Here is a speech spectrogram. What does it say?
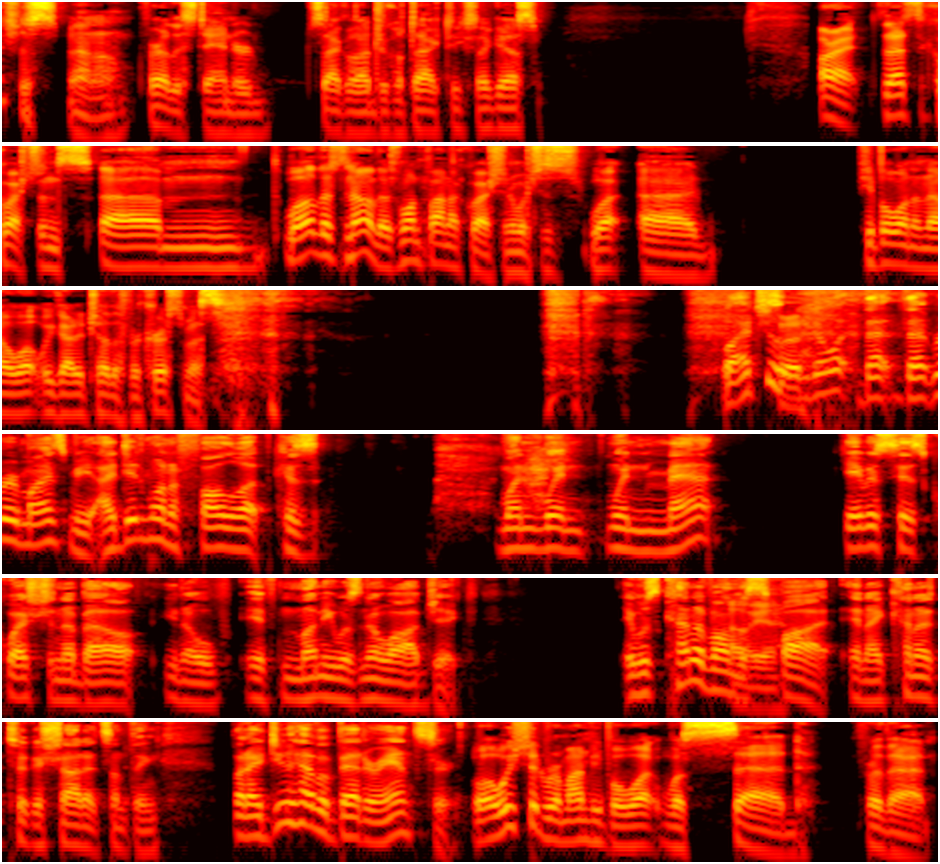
It's just I don't know, fairly standard psychological tactics, I guess. All right, that's the questions. Um, well, there's no, there's one final question, which is what uh, people want to know what we got each other for Christmas. Well, actually, So- you know what? That that reminds me. I did want to follow up because when when when Matt gave us his question about you know if money was no object, it was kind of on Oh, the yeah. spot, and I kind of took a shot at something. But I do have a better answer. Well, we should remind people what was said for that.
